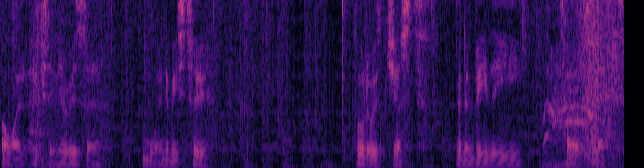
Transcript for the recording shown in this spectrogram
Oh, actually there is uh, more enemies too. Thought it was just going to be the turrets left.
